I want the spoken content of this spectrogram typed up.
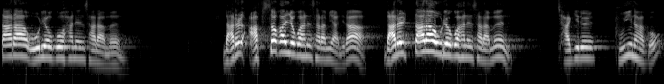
따라오려고 하는 사람은 나를 앞서가려고 하는 사람이 아니라 나를 따라오려고 하는 사람은 자기를 부인하고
